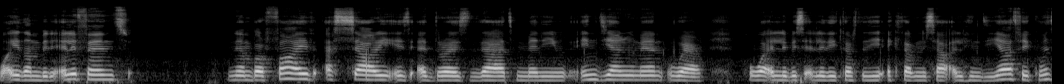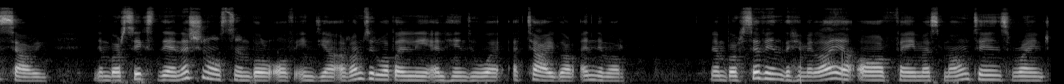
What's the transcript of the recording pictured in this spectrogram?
وأيضا بالelephants. Number five, a sari is a dress that many Indian women wear. هو اللبس الذي ترتدي أكثر نساء الهنديات فيكون sari. Number six the national symbol of India الرمز الوطني للهند هو التايجر النمر Number seven the Himalaya are famous mountains range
